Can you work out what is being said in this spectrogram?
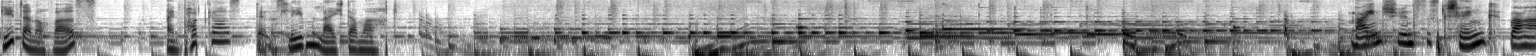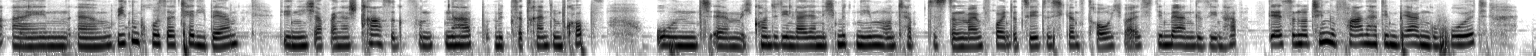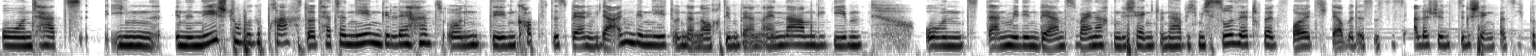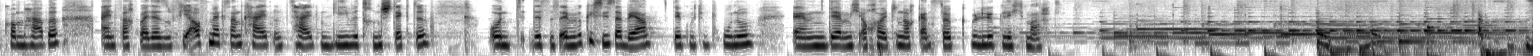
Geht da noch was? Ein Podcast, der das Leben leichter macht. Mein schönstes Geschenk war ein ähm, riesengroßer Teddybär, den ich auf einer Straße gefunden habe mit zertrenntem Kopf. Und ähm, ich konnte den leider nicht mitnehmen und habe das dann meinem Freund erzählt, dass ich ganz traurig war, als ich den Bären gesehen habe. Der ist dann dorthin gefahren, hat den Bären geholt und hat ihn in eine Nähstube gebracht. Dort hat er nähen gelernt und den Kopf des Bären wieder angenäht und dann auch dem Bären einen Namen gegeben und dann mir den Bären zu Weihnachten geschenkt. Und da habe ich mich so sehr drüber gefreut. Ich glaube, das ist das allerschönste Geschenk, was ich bekommen habe. Einfach weil da so viel Aufmerksamkeit und Zeit und Liebe drin steckte. Und das ist ein wirklich süßer Bär, der gute Bruno, ähm, der mich auch heute noch ganz doll glücklich macht.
